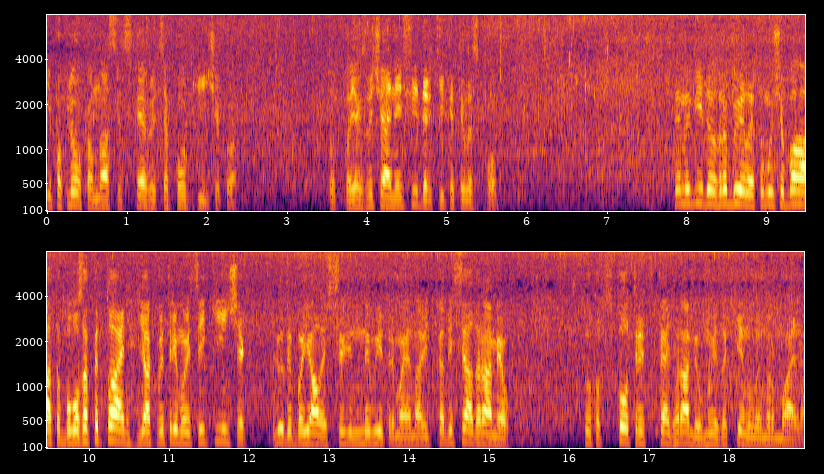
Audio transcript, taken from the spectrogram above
і покльовка у нас відстежується по кінчику. Тобто, як звичайний фідер, тільки телескоп. Це ми відео зробили, тому що багато було запитань, як витримує цей кінчик. Люди боялись, що він не витримає навіть 50 грамів. Тут от 135 грамів ми закинули нормально.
